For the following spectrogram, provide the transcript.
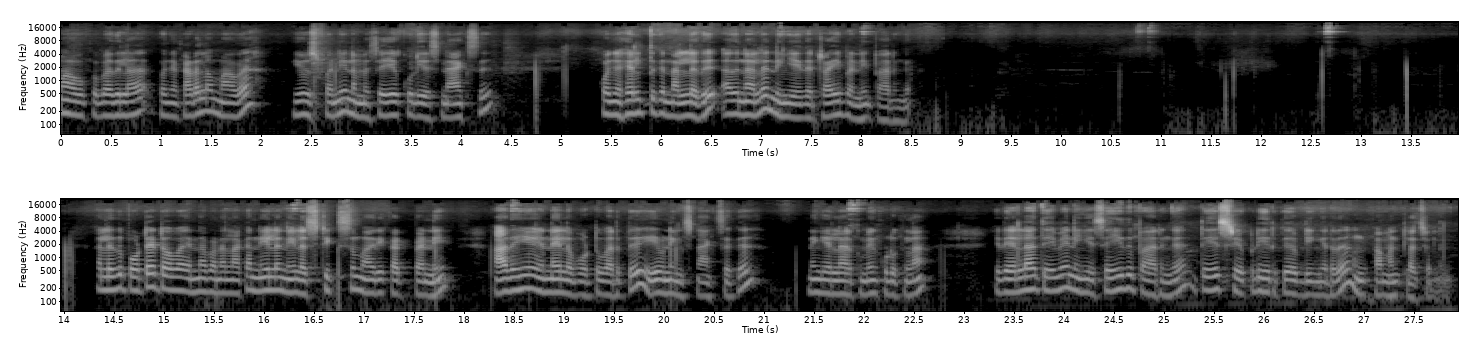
மாவுக்கு பதிலாக கொஞ்சம் கடலை மாவை யூஸ் பண்ணி நம்ம செய்யக்கூடிய ஸ்நாக்ஸு கொஞ்சம் ஹெல்த்துக்கு நல்லது. அதனால் நீங்கள் இதை ட்ரை பண்ணி பாருங்கள் அல்லது பொட்டேட்டோவை என்ன பண்ணலாக்கா நீல நீல ஸ்டிக்ஸு மாதிரி கட் பண்ணி அதையும் எண்ணெயில் போட்டு வறுத்து ஈவினிங் ஸ்நாக்ஸுக்கு நீங்கள் எல்லாருக்குமே கொடுக்கலாம். இது எல்லாத்தையுமே நீங்கள் செய்து பாருங்கள் டேஸ்ட் எப்படி இருக்குது அப்படிங்கிறத உங்கள் கமெண்ட்டில் சொல்லுங்கள்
